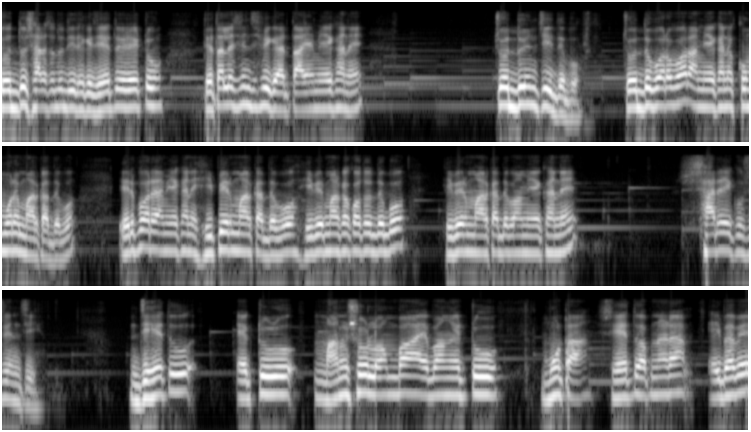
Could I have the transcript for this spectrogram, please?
চোদ্দ, সাড়ে চোদ্দ দিয়ে থাকি। যেহেতু এটা একটু তেতাল্লিশ ইঞ্চি ফিগার তাই আমি এখানে চোদ্দ ইঞ্চি দেবো। চোদ্দ বরাবর আমি এখানে কোমরে মার্কা দেবো। এরপরে আমি এখানে হিপের মার্কা দেবো। হিপের মার্কা কত দেবো? হিপের মার্কা দেবো আমি এখানে সাড়ে একুশ ইঞ্চি। যেহেতু একটু মানুষও লম্বা এবং একটু মোটা, সেহেতু আপনারা এইভাবে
